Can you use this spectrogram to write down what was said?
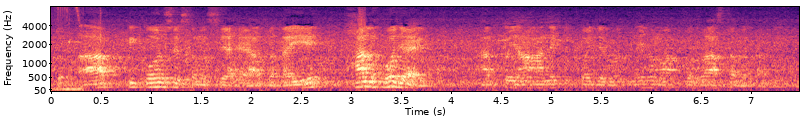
तो आपकी कौन सी समस्या है? आप बताइए। हल हो जाएगा। आपको यहाँ आने की कोई ज़रूरत नहीं। हम आपको रास्ता बता देंगे।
